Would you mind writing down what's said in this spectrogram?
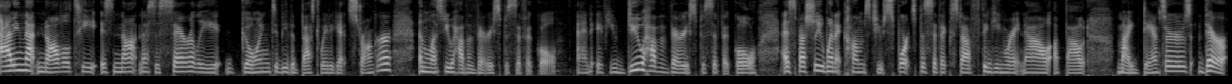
adding that novelty is not necessarily going to be the best way to get stronger unless you have a very specific goal. And if you do have a very specific goal, especially when it comes to sport specific stuff, thinking right now about my dancers, there are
